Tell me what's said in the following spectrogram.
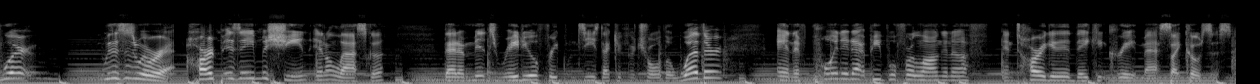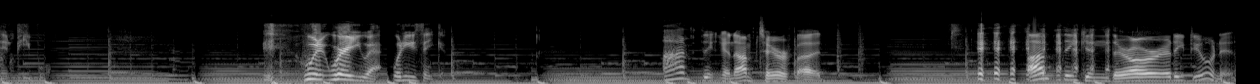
where this is where we're at. HAARP is a machine in Alaska that emits radio frequencies that can control the weather, and if pointed at people for long enough and targeted, they can create mass psychosis in people. where, where are you at? What are you thinking? I'm thinking I'm terrified. I'm thinking they're already doing it.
